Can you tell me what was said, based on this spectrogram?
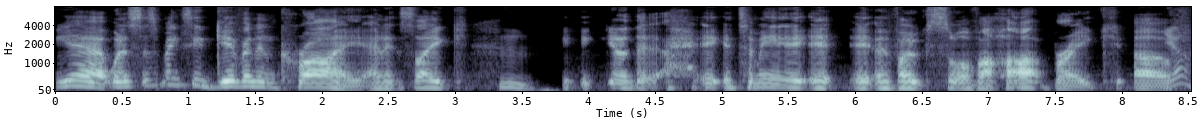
yeah, well, it just makes you give in and cry, and it's like. Hmm. You know, the, it, to me, it, it, evokes sort of a heartbreak of yeah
